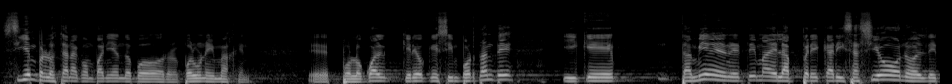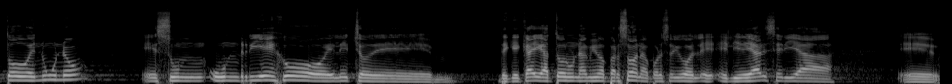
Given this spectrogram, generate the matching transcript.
siempre lo están acompañando por, una imagen. Por lo cual creo que es importante y que también en el tema de la precarización o el de todo en uno, es un, riesgo el hecho de, que caiga todo en una misma persona. Por eso digo, el ideal sería eh,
